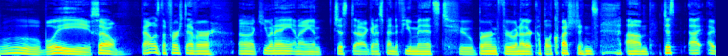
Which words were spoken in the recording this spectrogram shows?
Ooh, boy. So that was the first ever uh, Q&A, and I am just uh, going to spend a few minutes to burn through another couple of questions. Um, just I, I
